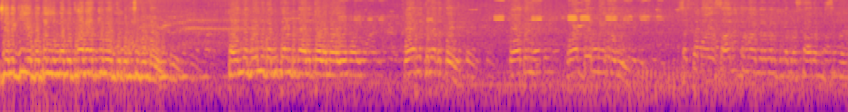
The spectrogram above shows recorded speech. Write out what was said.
ജനകീയ ബദൽ എന്ന മുദ്രാവാക്യം ഉയർത്തിപ്പിടിച്ചുകൊണ്ട് കഴിഞ്ഞ മൂന്ന് പതിറ്റാണ്ട് കാലത്തോളമായി കേരളത്തിനകത്ത് കേബിൾ ബ്രോഡ്ബാൻഡ് മേഖലയിൽ ശക്തമായ സാന്നിധ്യമായി നിലനിൽക്കുന്ന പ്രസ്ഥാനം സിനിമ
